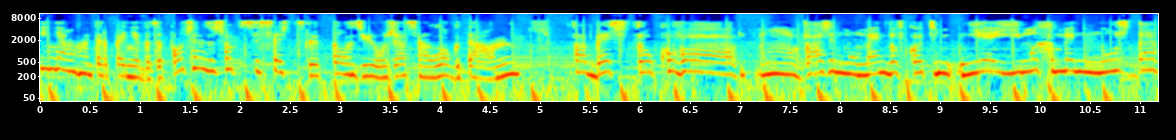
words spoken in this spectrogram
и нямахме търпение да започнем, защото се сеща след този ужасен локдаун. Това беше толкова м- важен момент, в който ние имахме нужда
